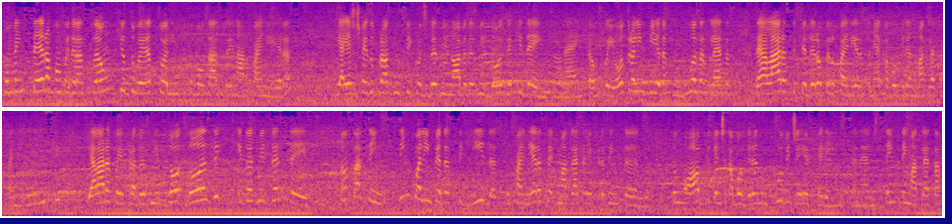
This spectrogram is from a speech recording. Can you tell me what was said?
convenceram a confederação que o dueto olímpico voltasse a treinar no Paineiras. E aí a gente fez o próximo ciclo de 2009 a 2012 aqui dentro, né? Então foi outra Olimpíada com duas atletas. Daí a Lara se federou pelo Paineiras, também acabou virando uma atleta paineirense. E a Lara foi para 2012 e 2016. Então são assim, cinco Olimpíadas seguidas que o Paineiras teve uma atleta representando. Então óbvio que a gente acabou virando um clube de referência, né? A gente sempre tem uma atleta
